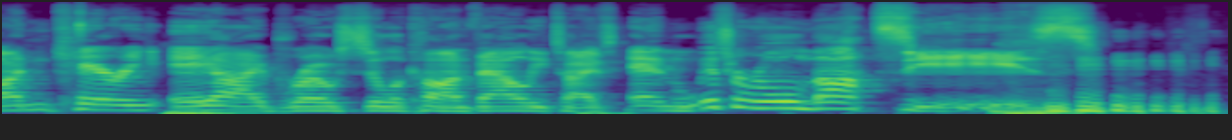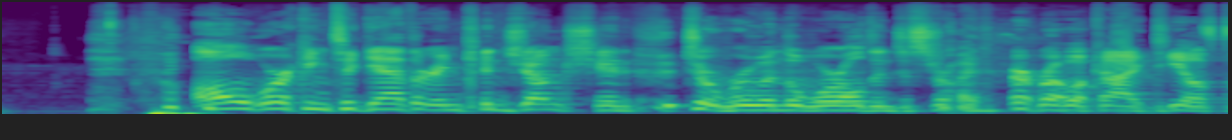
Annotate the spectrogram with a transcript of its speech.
uncaring AI bro Silicon Valley types and literal Nazis all working together in conjunction to ruin the world and destroy the heroic ideals.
